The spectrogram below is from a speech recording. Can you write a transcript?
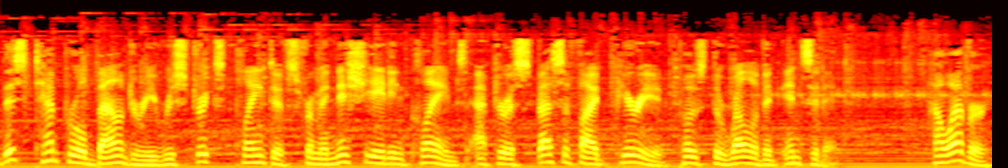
This temporal boundary restricts plaintiffs from initiating claims after a specified period post the relevant incident. However,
